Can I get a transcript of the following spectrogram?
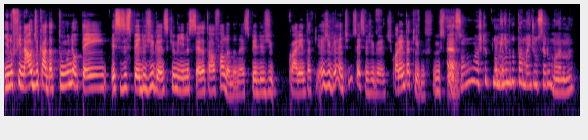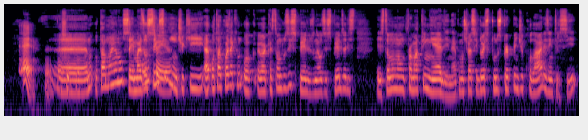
e no final de cada túnel tem esses espelhos gigantes que o menino César estava falando, né, espelhos de 40 quilos, é gigante? Não sei se é gigante, 40 quilos um espelho. É, são, acho que no mínimo do tamanho de um ser humano, né. É. é, é tipo... O tamanho eu não sei, mas eu, eu sei, sei, o é. seguinte, que outra coisa é que a questão dos espelhos, né? Os espelhos, eles, eles estão num formato em L, né? Como se tivessem dois túneis perpendiculares entre si.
